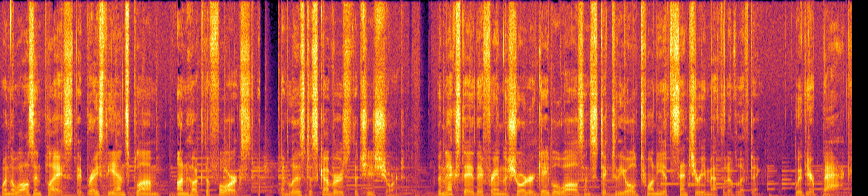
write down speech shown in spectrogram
When the wall's in place, they brace the ends plumb, unhook the forks, and Liz discovers that she's short. The next day, they frame the shorter gable walls and stick to the old 20th century method of lifting with your back.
